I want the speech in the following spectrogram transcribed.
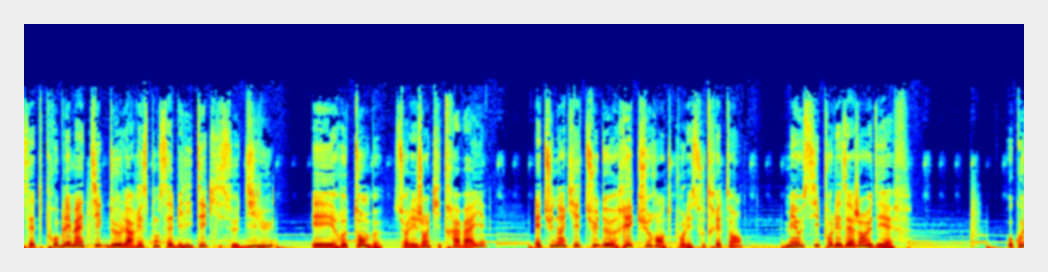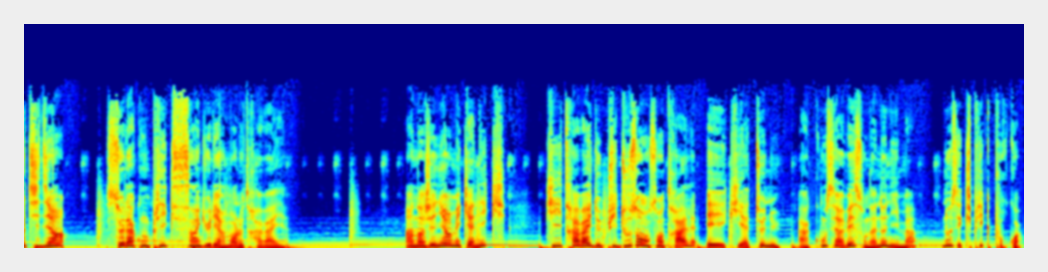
Cette problématique de la responsabilité qui se dilue et retombe sur les gens qui travaillent est une inquiétude récurrente pour les sous-traitants, mais aussi pour les agents EDF. Au quotidien, cela complique singulièrement le travail. Un ingénieur mécanique qui travaille depuis 12 ans en centrale et qui a tenu à conserver son anonymat nous explique pourquoi.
